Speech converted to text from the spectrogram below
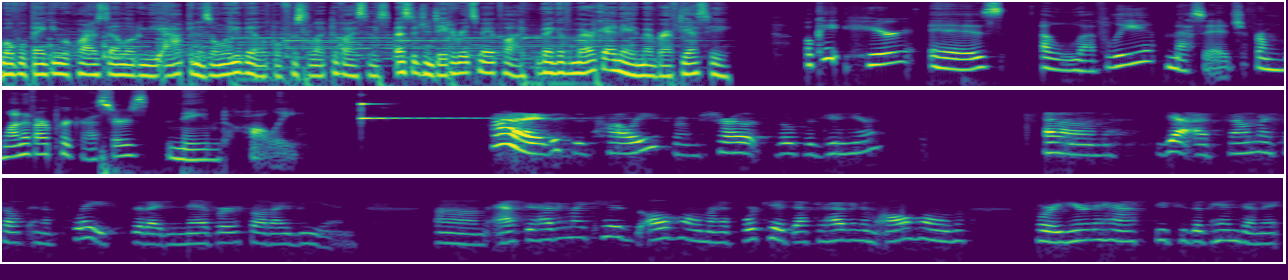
Mobile banking requires downloading the app and is only available for select devices. Message and data rates may apply. Bank of America and a member FDIC. Okay, here is a lovely message from one of our progressors named Holly. Hi, this is Holly from Charlottesville, Virginia. Um, yeah, I've found myself in a place that I never thought I'd be in. Um, after having my kids all home, I have four kids, after having them all home for a year and a half due to the pandemic,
